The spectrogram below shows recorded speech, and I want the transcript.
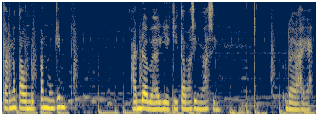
Karena tahun depan mungkin ada bahagia kita masing-masing. Udahlah ya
